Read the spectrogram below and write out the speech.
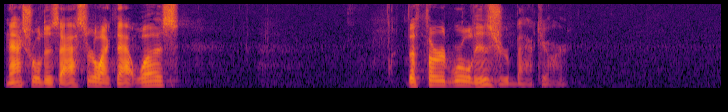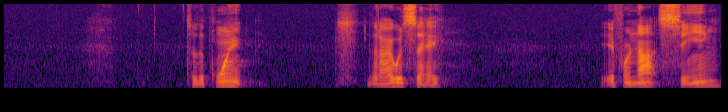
natural disaster like that was, the third world is your backyard. To the point that I would say, if we're not seeing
